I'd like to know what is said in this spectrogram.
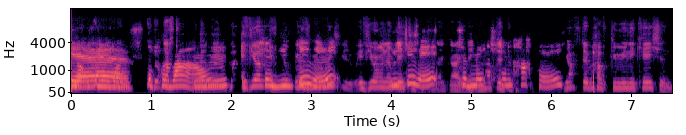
is not going to want to stick Look, that's- around. Mhm. If you're, So if you you're in a do it- if you're in a relationship, You do relationship it with that guy, to make have to him happy. You have to have communication.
